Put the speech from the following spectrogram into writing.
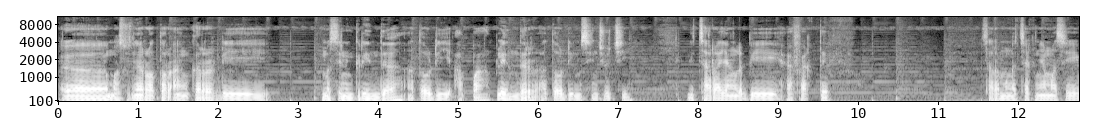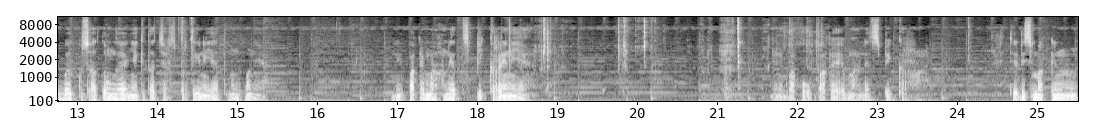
eh, maksudnya rotor angker di mesin gerinda atau di apa blender atau di mesin cuci. Ini cara yang lebih efektif. Cara mengeceknya masih bagus atau enggaknya kita cek seperti ini ya teman-teman ya. Ini pakai magnet speaker ini ya aku pakai magnet speaker. Jadi semakin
